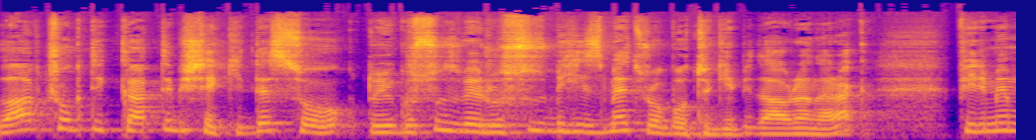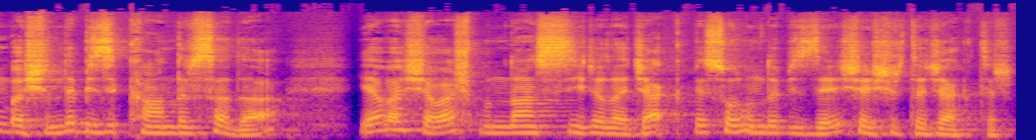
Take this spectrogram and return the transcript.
Love çok dikkatli bir şekilde soğuk, duygusuz ve ruhsuz bir hizmet robotu gibi davranarak filmin başında bizi kandırsa da yavaş yavaş bundan sıyrılacak ve sonunda bizleri şaşırtacaktır.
